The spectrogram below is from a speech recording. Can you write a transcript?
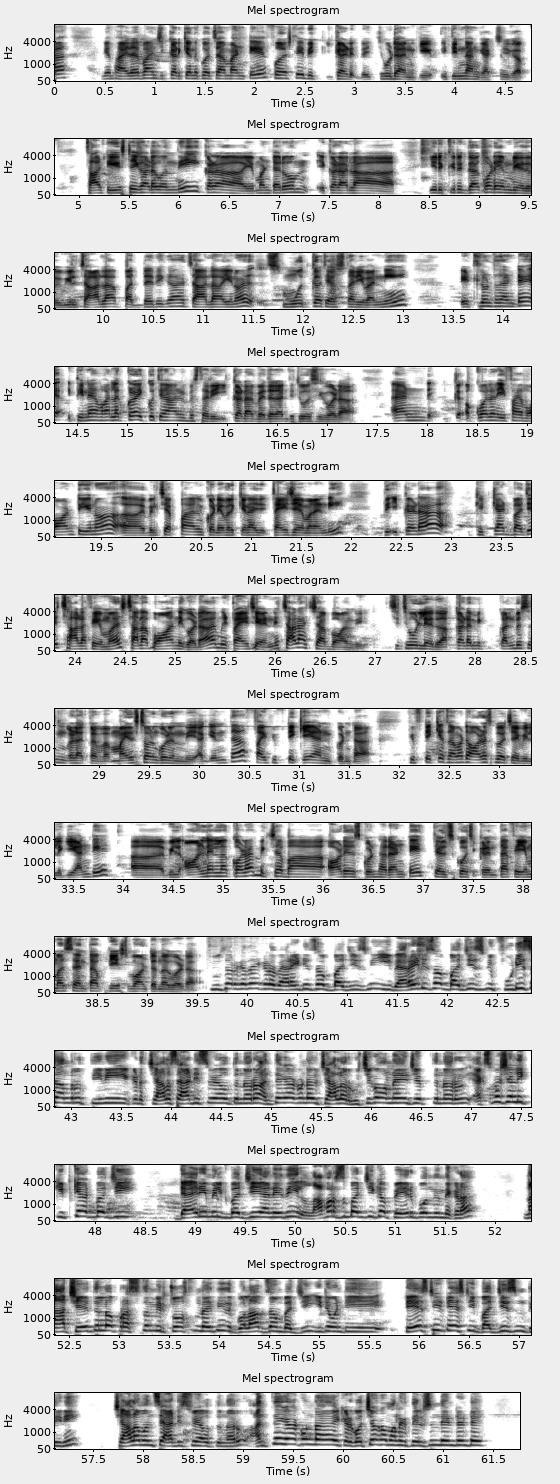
మేము హైదరాబాద్ నుంచి ఇక్కడికి ఎందుకు వచ్చామంటే ఫస్ట్ ఇది ఇక్కడ చూడడానికి ఇది తినడానికి యాక్చువల్గా చాలా టేస్టీగా కూడా ఉంది. ఇక్కడ ఏమంటారు ఇక్కడ అలా ఇరుకిరుగ్గా కూడా ఏం లేదు. వీళ్ళు చాలా పద్ధతిగా చాలా యూనో స్మూత్గా చేస్తున్నారు ఇవన్నీ. ఎట్లుంటుందంటే తినే వాళ్ళకి కూడా ఎక్కువ తినాలనిపిస్తుంది ఇక్కడ వెదర్ అంటే చూసి కూడా. అండ్ ఒకవేళ ఇఫ్ ఐ వాంట్ యూనో వీళ్ళు చెప్పాలనుకోండి ఎవరికైనా ట్రై చేయమనండి. ఇక్కడ కిట్ క్యాట్ బజ్జీ చాలా ఫేమస్ చాలా బాగుంది కూడా. మీరు ట్రై చేయండి. చాలా చాలా బాగుంది. చూడలేదు. అక్కడ మీకు కనిపిస్తుంది కూడా. అక్కడ మైల్ స్టోన్ కూడా ఉంది. అది ఎంత? ఫైవ్ ఫిఫ్టీ కే అనుకుంటా. ఫిఫ్టీ కే జొమాటో ఆర్డర్స్ వచ్చాయి వీళ్ళకి. అంటే వీళ్ళు వీళ్ళు ఆన్లైన్లో కూడా మిక్చర్ బాగా ఆర్డర్ చేసుకుంటున్నారు. అంటే తెలుసుకోవచ్చు ఇక్కడ ఎంత ఫేమస్ ఎంత టేస్ట్ బాగుంటుందో కూడా. చూసారు కదా ఇక్కడ వెరైటీస్ ఆఫ్ బజ్జీస్ని ఈ వెరైటీస్ ఆఫ్ బజ్జీస్ని ఫుడీస్ అందరూ తిని ఇక్కడ చాలా సాటిస్ఫై అవుతున్నారు. అంతేకాకుండా అవి చాలా రుచిగా ఉన్నాయని చెప్తున్నారు. Especially Kit Kat bajji Dairy Milk bajji అనేది లవర్స్ బజ్జీగా పేరు పొందింది ఇక్కడ. నా చేతుల్లో ప్రస్తుతం మీరు చూస్తుంది అయితే ఇది గులాబ్ జామ్ బజ్జీ. ఇటువంటి టేస్టీ టేస్టీ బజ్జీస్ని తిని చాలా మంది సాటిస్ఫై అవుతున్నారు. అంతేకాకుండా ఇక్కడికి వచ్చాక మనకు తెలిసింది ఏంటంటే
